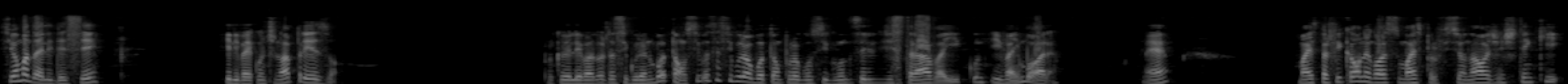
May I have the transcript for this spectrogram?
Se eu mandar ele descer, ele vai continuar preso. Ó. Porque o elevador está segurando o botão. Se você segurar o botão por alguns segundos, ele destrava e, e vai embora. Né? Mas para ficar um negócio mais profissional, a gente tem que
